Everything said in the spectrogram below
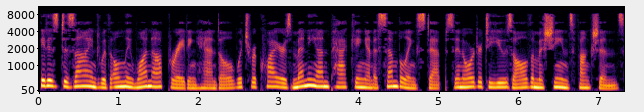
It is designed with only one operating handle which requires many unpacking and assembling steps in order to use all the machine's functions.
